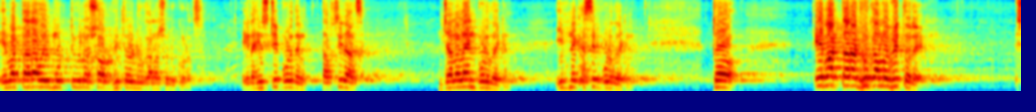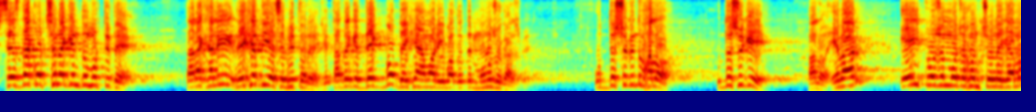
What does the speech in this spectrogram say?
এবার তারা ওই মূর্তিগুলো সব ভিতরে ঢুকানো শুরু করেছে। এটা হিস্ট্রি পড়ে দেখেন, তাফসির আছে। জালালাইন পড়ে দেখেন, ইবনে কাসির পড়ে দেখেন। তো এবার তারা ঢুকালো ভিতরে। সেজদা করছে না কিন্তু মূর্তিতে, তারা খালি রেখে দিয়েছে ভিতরে যে তাদেরকে দেখব, দেখে আমার ইবাদতে মনোযোগ আসবে। উদ্দেশ্য কিন্তু ভালো। উদ্দেশ্য কি? ভালো। এবার এই প্রজন্ম যখন চলে গেল,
